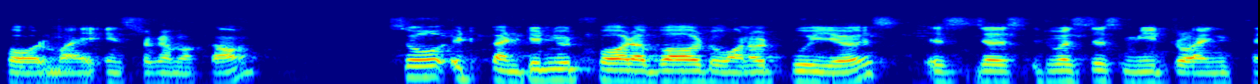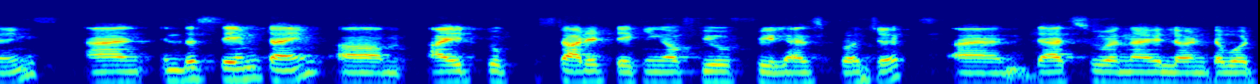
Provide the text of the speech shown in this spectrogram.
for my Instagram account. So it continued for about one or two years. It's just, it was just me drawing things. And in the same time, um, I took, started taking a few freelance projects. And that's when I learned about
